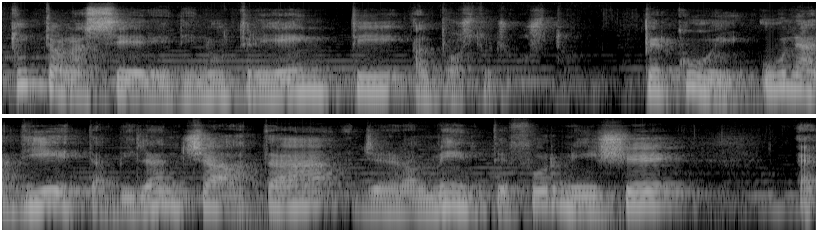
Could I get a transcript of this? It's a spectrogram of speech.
tutta una serie di nutrienti al posto giusto. Per cui una dieta bilanciata generalmente fornisce eh,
